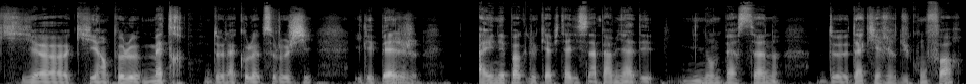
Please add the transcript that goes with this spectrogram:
qui, euh, qui est un peu le maître de la collapsologie. Il est belge. À une époque, le capitalisme a permis à des millions de personnes d'acquérir du confort.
